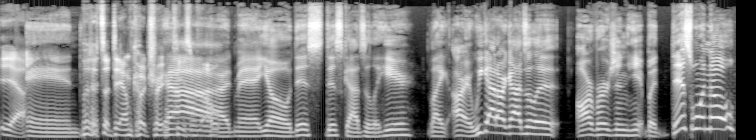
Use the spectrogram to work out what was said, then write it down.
Yeah, And but it's a damn good tra- teaser. God, man, yo, this this Godzilla here, like, all right, we got our Godzilla, our version here, but this one though,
